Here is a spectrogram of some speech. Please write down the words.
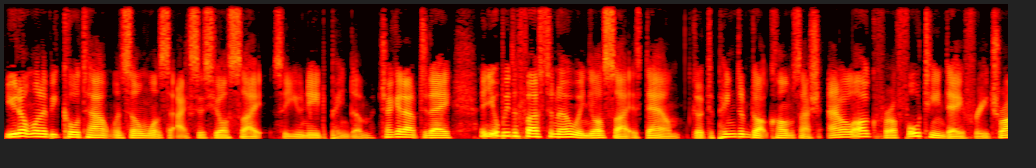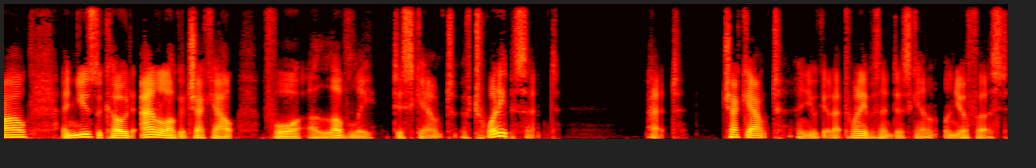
You don't want to be caught out when someone wants to access your site, so you need Pingdom. Check it out today, and you'll be the first to know when your site is down. Go to pingdom.com slash analog for a 14-day free trial, and use the code analog at checkout for a lovely discount of 20% at checkout, and you'll get that 20% discount on your first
